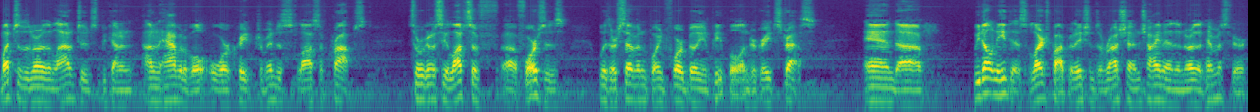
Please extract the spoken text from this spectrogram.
much of the northern latitudes to become uninhabitable or create tremendous loss of crops. So we're going to see lots of uh, forces with our 7.4 billion people under great stress. And uh, we don't need this. Large populations of Russia and China in the northern hemisphere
